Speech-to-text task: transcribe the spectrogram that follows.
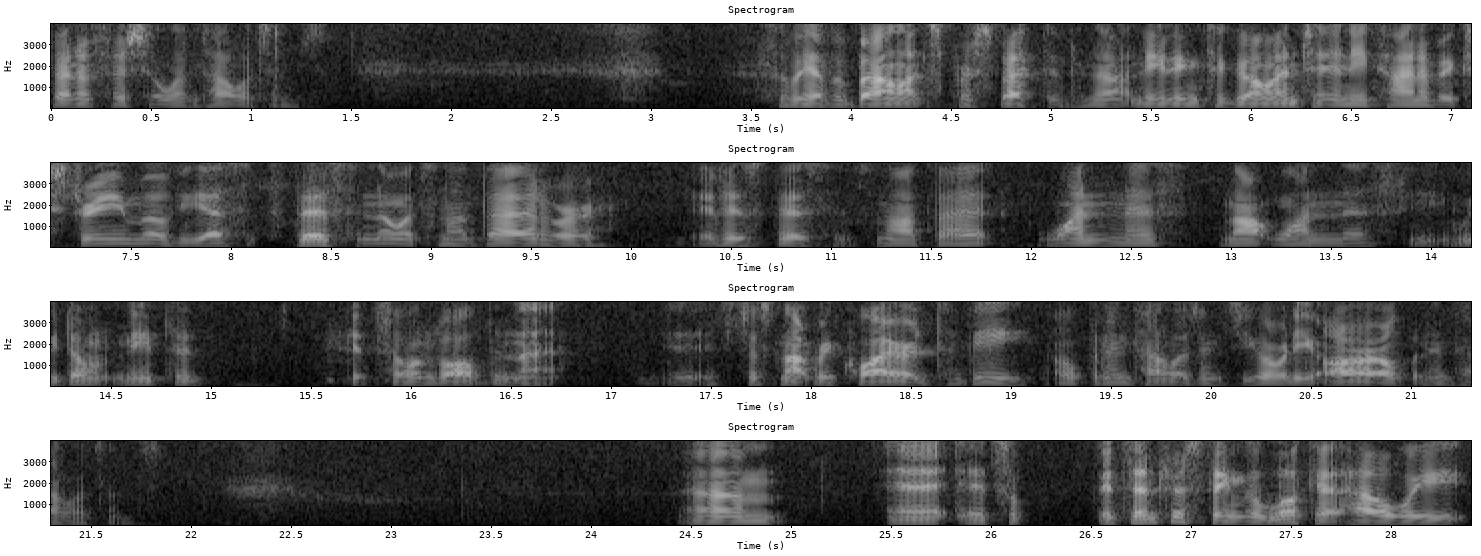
beneficial intelligence. So we have a balanced perspective, not needing to go into any kind of extreme of yes, it's this, and no, it's not that, or it is this, it's not that, oneness, not oneness. We don't need to get so involved in that. It's just not required to be open intelligence. You already are open intelligence. Um, and it's it's interesting to look at how we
